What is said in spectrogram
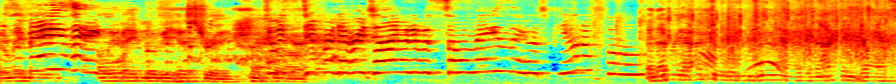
You only made, amazing! only made movie history. That's It all. was different every time, and it was so amazing. It was beautiful. And every actor would do doing that in acting class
